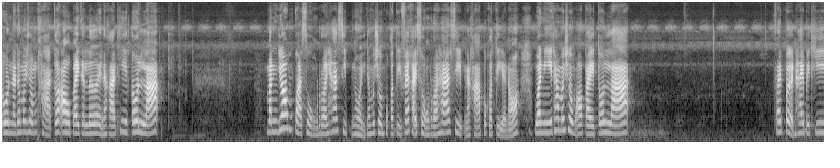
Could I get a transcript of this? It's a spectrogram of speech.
ต้นนะท่านผู้ชมค่ะก็เอาไปกันเลยนะคะ ที่ต้นละ มันย่อมกว่าส่ง150 หน่วยท่านผู้ชมปกติไฟขายส่ง150 นะคะ ปกติเนาะวันนี้ท่านผู้ชมเอาไปต้นละ ไฟเปิดให้ไปที่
